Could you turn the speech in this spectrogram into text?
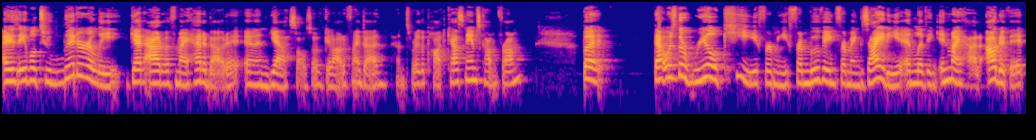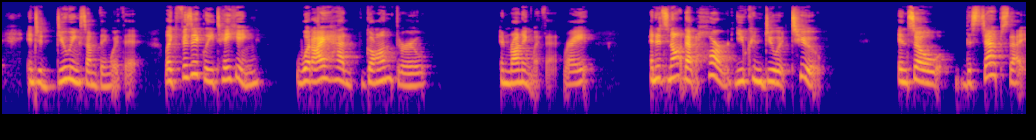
I was able to literally get out of my head about it. And yes, also get out of my bed, hence where the podcast names come from. But that was the real key for me from moving from anxiety and living in my head out of it into doing something with it. Like physically taking what I had gone through and running with it, right? And it's not that hard. You can do it too. And so the steps that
